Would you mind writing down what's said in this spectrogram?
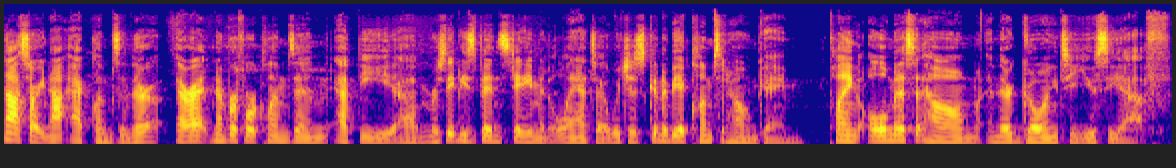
Not sorry, not at Clemson. They're they're at number four Clemson at the uh, Mercedes-Benz Stadium in Atlanta, which is going to be a Clemson home game. Playing Ole Miss at home, and they're going to UCF.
